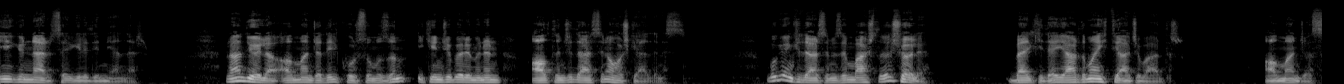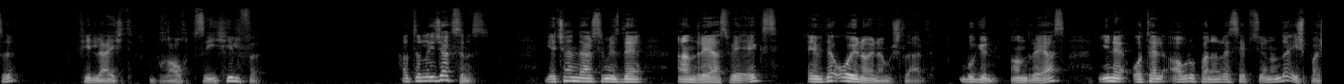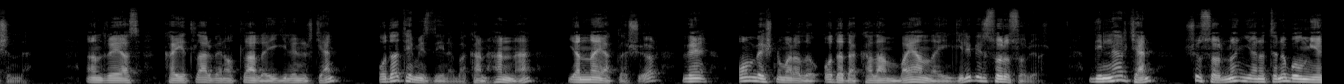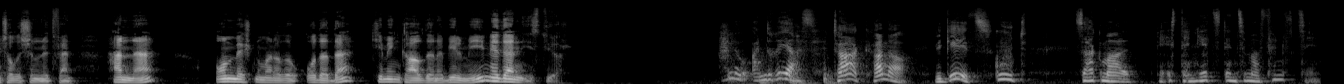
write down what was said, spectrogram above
İyi günler sevgili dinleyenler. Radyo ile Almanca dil kursumuzun ikinci bölümünün altıncı dersine hoş geldiniz. Bugünkü dersimizin başlığı şöyle. Belki de yardıma ihtiyacı vardır. Almancası Vielleicht braucht sie Hilfe. Hatırlayacaksınız. Geçen dersimizde Andreas ve X evde oyun oynamışlardı. Bugün Andreas yine Otel Avrupa'nın resepsiyonunda iş başında. Andreas kayıtlar ve notlarla ilgilenirken oda temizliğine bakan Hanna yanına yaklaşıyor ve 15 numaralı odada kalan bayanla ilgili bir soru soruyor. Dinlerken şu sorunun yanıtını bulmaya çalışın lütfen. Hanna 15 numaralı odada kimin kaldığını bilmeyi neden istiyor? Hallo, Andreas. Tag, Hanna. Wie geht's? Gut. Sag mal, wer ist denn jetzt in Zimmer 15?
